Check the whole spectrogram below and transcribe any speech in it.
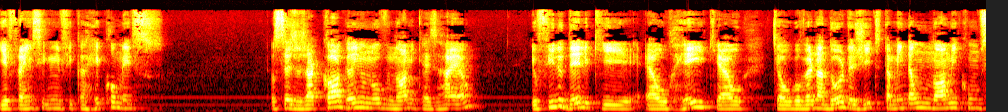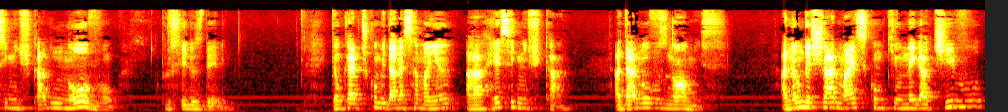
E Efraim significa recomeço. Ou seja, Jacó ganha um novo nome que é Israel, e o filho dele, que é o rei, que é o, que é o governador do Egito, também dá um nome com um significado novo para os filhos dele. Então quero te convidar nessa manhã a ressignificar, a dar novos nomes, a não deixar mais com que o negativo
